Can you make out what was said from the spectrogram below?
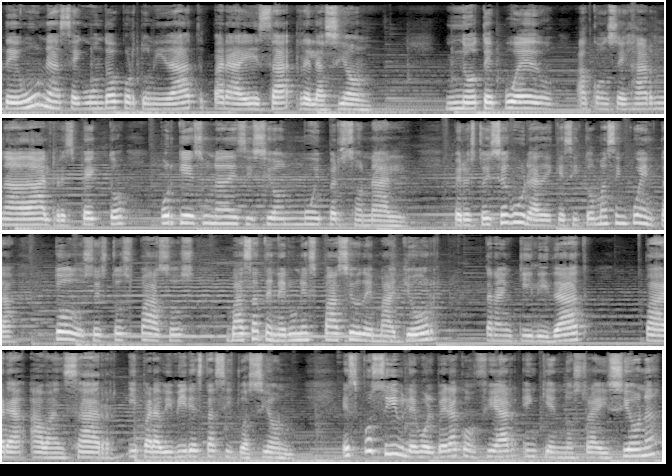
de una segunda oportunidad para esa relación. No te puedo aconsejar nada al respecto porque es una decisión muy personal, pero estoy segura de que si tomas en cuenta todos estos pasos vas a tener un espacio de mayor tranquilidad para avanzar y para vivir esta situación. ¿Es posible volver a confiar en quien nos traiciona?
